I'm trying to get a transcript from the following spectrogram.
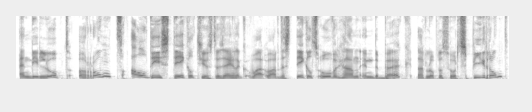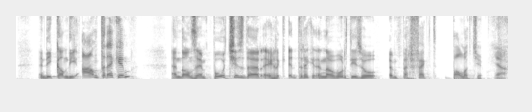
en die loopt rond al die stekeltjes. Dus eigenlijk waar, waar de stekels overgaan in de buik, daar loopt een soort spier rond. En die kan die aantrekken en dan zijn pootjes daar eigenlijk intrekken en dan wordt hij zo een perfect balletje. Ja.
